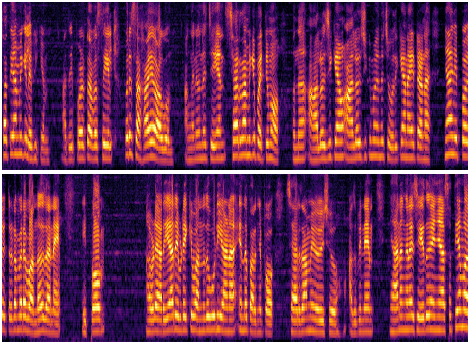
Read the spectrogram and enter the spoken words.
സത്യാമ്മയ്ക്ക് ലഭിക്കും. അത് ഇപ്പോഴത്തെ അവസ്ഥയിൽ ഒരു സഹായമാകും. അങ്ങനെ ഒന്ന് ചെയ്യാൻ ശാരദാമ്മയ്ക്ക് പറ്റുമോ? ഒന്ന് ആലോചിക്കാം ആലോചിക്കുമോ എന്ന് ചോദിക്കാനായിട്ടാണ് ഞാനിപ്പോൾ ഇത്രയും വരെ വന്നത് തന്നെ. ഇപ്പോൾ അവിടെ അറിയാതെ ഇവിടേക്ക് വന്നതുകൂടിയാണ് എന്ന് പറഞ്ഞപ്പോൾ ശാരദാമ്മ ചോദിച്ചു അത് പിന്നെ ഞാൻ അങ്ങനെ ചെയ്തു കഴിഞ്ഞാൽ സത്യാമ്മ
